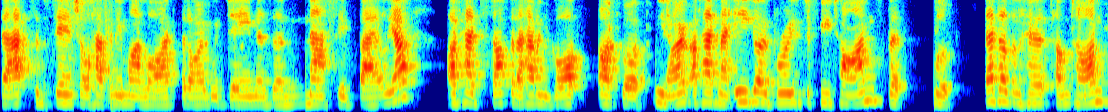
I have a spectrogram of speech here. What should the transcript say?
that substantial happen in my life that i would deem as a massive failure. I've had stuff that i haven't got. I've got you know i've had my ego bruised a few times but look that doesn't hurt sometimes.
